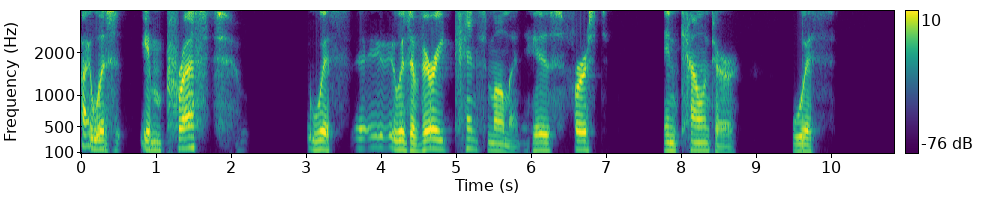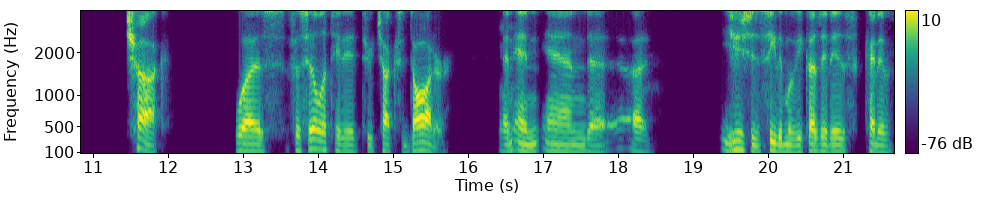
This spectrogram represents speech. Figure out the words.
I was impressed with it was a very tense moment. His first encounter with Chuck was facilitated through Chuck's daughter and mm-hmm. and and uh, uh, you should see the movie because it is kind of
